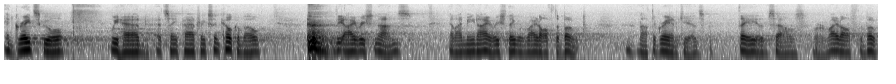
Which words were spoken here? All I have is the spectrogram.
In grade school, we had at St. Patrick's in Kokomo the Irish nuns, and I mean Irish, they were right off the boat, not the grandkids, but they themselves were right off the boat.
